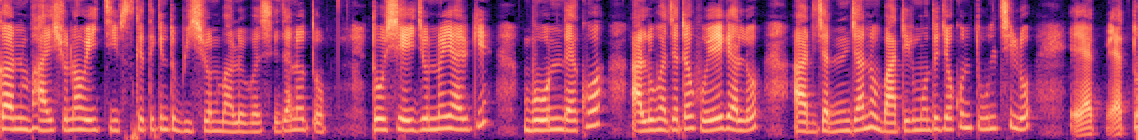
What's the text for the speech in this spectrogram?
কারণ ভাই সোনাও এই চিপস খেতে কিন্তু ভীষণ ভালোবাসে, জানো তো? তো সেই জন্যই আর কি বোন দেখো আলু ভাজাটা হয়ে গেল। আর জানো বাটির মধ্যে যখন তুলছিল এত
